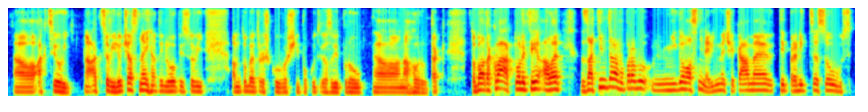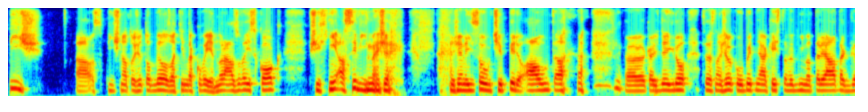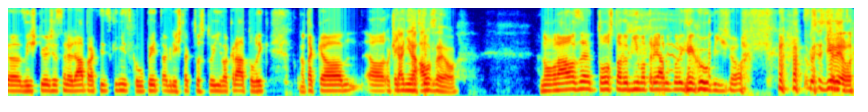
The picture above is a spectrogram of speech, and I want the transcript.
akciový. Na akciový dočasný, na ty dluhopisový, tam to bude trošku horší, pokud ty zase půjdou nahoru. Tak to byla taková aktuality, ale zatím teda opravdu nikdo vlastně nevíme, čekáme, ty predikce jsou spíš spíš na to, že to byl zatím takový jednorázový skok. Všichni asi víme, že že nejsou čipy do aut a každý, kdo se snažil koupit nějaký stavební materiál, tak eh, zjišťuje, že se nedá prakticky nic koupit a když tak to stojí dvakrát tolik. No tak... Eh, Počkej, ani na prostě... Alze, jo? No na Alze toho stavebního materiálu tolik nekoupíš, no. To se zdivil.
